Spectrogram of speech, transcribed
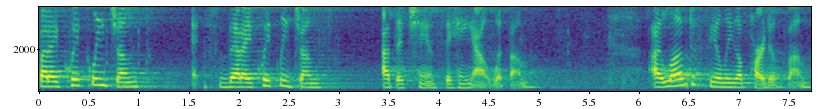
but I quickly jumped so that I quickly jumped at the chance to hang out with them. I loved feeling a part of them.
